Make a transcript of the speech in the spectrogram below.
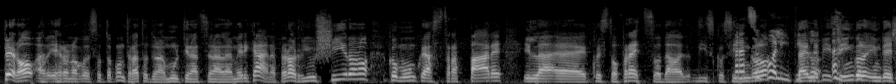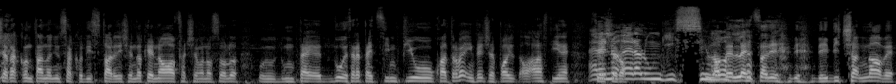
però eh, erano sotto contratto di una multinazionale americana, però riuscirono comunque a strappare il, eh, questo prezzo da disco singolo, da LP singolo, invece raccontandogli un sacco di storie, dicendo che no, facevano solo un, un pe- due o tre pezzi in più, quattro pe- invece poi alla fine Era, fecero era lunghissimo. la bellezza dei 19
